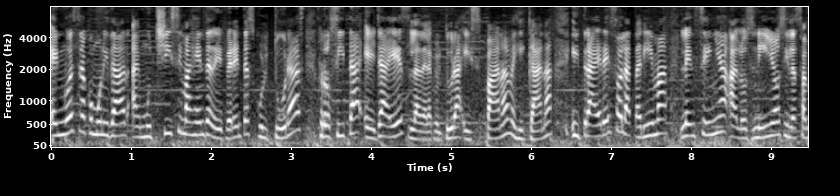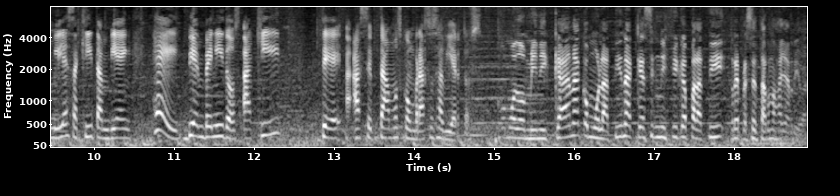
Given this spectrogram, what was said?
en nuestra comunidad hay muchísima gente de diferentes culturas. Rosita, ella es la de la cultura hispana, mexicana, y traer eso a la tarima le enseña a los niños y las familias aquí también, hey, bienvenidos, aquí te aceptamos con brazos abiertos. Como dominicana, como latina, ¿qué significa para ti representarnos allá arriba?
